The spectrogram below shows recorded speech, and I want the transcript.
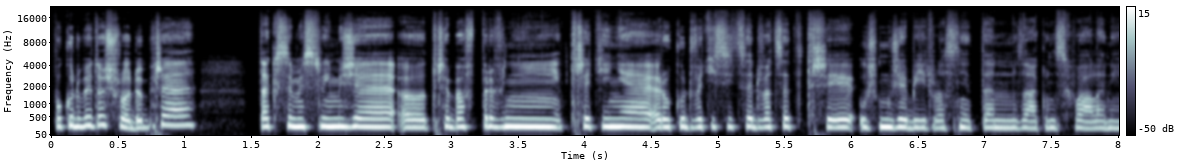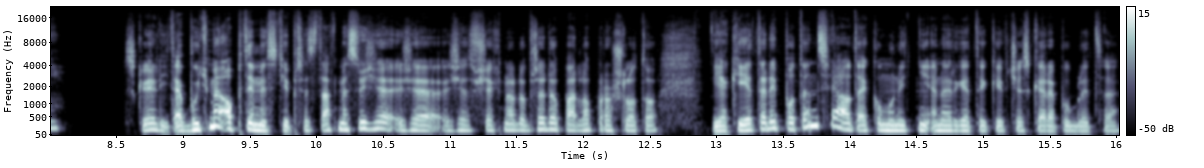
Pokud by to šlo dobře, tak si myslím, že uh, třeba v první třetině roku 2023 už může být vlastně ten zákon schválený. Skvělý. Tak buďme optimisti. Představme si, že, že, že všechno dobře dopadlo, prošlo to. Jaký je tedy potenciál té komunitní energetiky v České republice?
